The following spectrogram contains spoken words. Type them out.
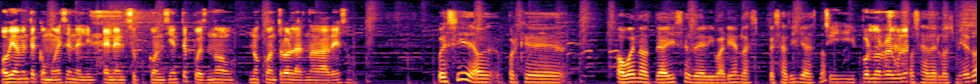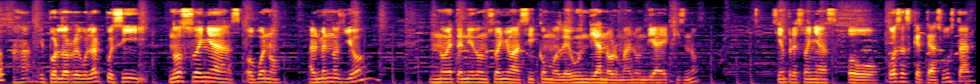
Obviamente como es en el, en el subconsciente pues no, no controlas nada de eso. Pues sí, porque... O bueno, de ahí se derivarían las pesadillas, ¿no? Sí, por lo regular... O sea, de los miedos. Ajá, y por lo regular, pues sí, no sueñas, o bueno, al menos yo no he tenido un sueño así como de un día normal, un día X, ¿no? Siempre sueñas o cosas que te asustan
